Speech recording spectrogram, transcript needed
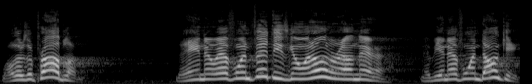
Well, there's a problem. There ain't no F 150s going on around there. Maybe an F 1 donkey.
